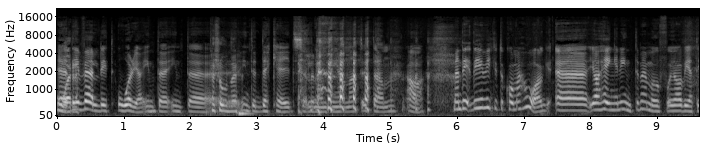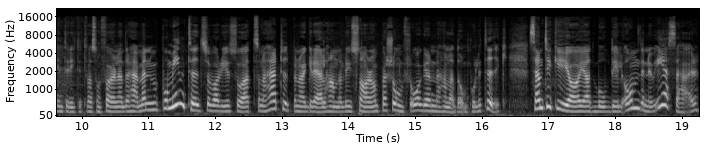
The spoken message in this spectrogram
Eh, År. Det är väldigt år ja, inte, inte, Personer. inte decades eller någonting annat. Utan, ja. Men det, det är viktigt att komma ihåg. Eh, jag hänger inte med MUF och jag vet inte riktigt vad som det här. Men på min tid så var det ju så att sådana här typer av gräl handlade ju snarare om personfrågor än det handlade om politik. Sen tycker jag ju att Bodil, om det nu är så här,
